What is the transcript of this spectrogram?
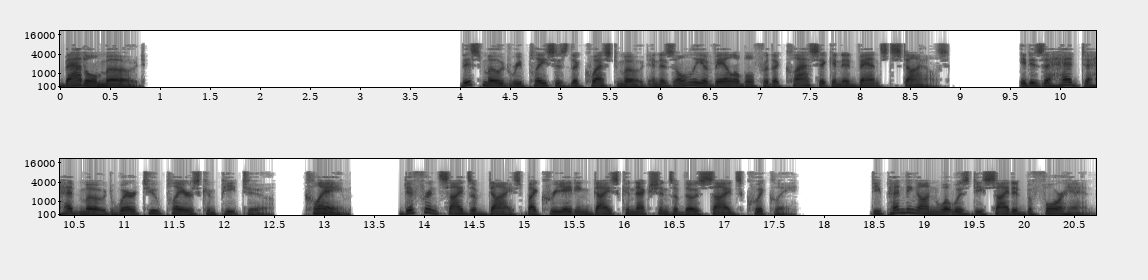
Battle mode This mode replaces the Quest mode and is only available for the Classic and Advanced styles. It is a head-to-head -head mode where two players compete to claim different sides of dice by creating dice connections of those sides quickly. Depending on what was decided beforehand,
